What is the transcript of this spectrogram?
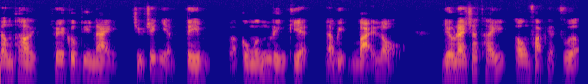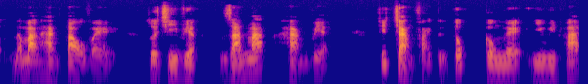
đồng thời thuê công ty này chịu trách nhiệm tìm và cung ứng linh kiện đã bị bại lộ. Điều này cho thấy ông Phạm Nhật Vượng đã mang hàng tàu về rồi chỉ việc dán mác hàng Việt, chứ chẳng phải tự túc công nghệ như VinFast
